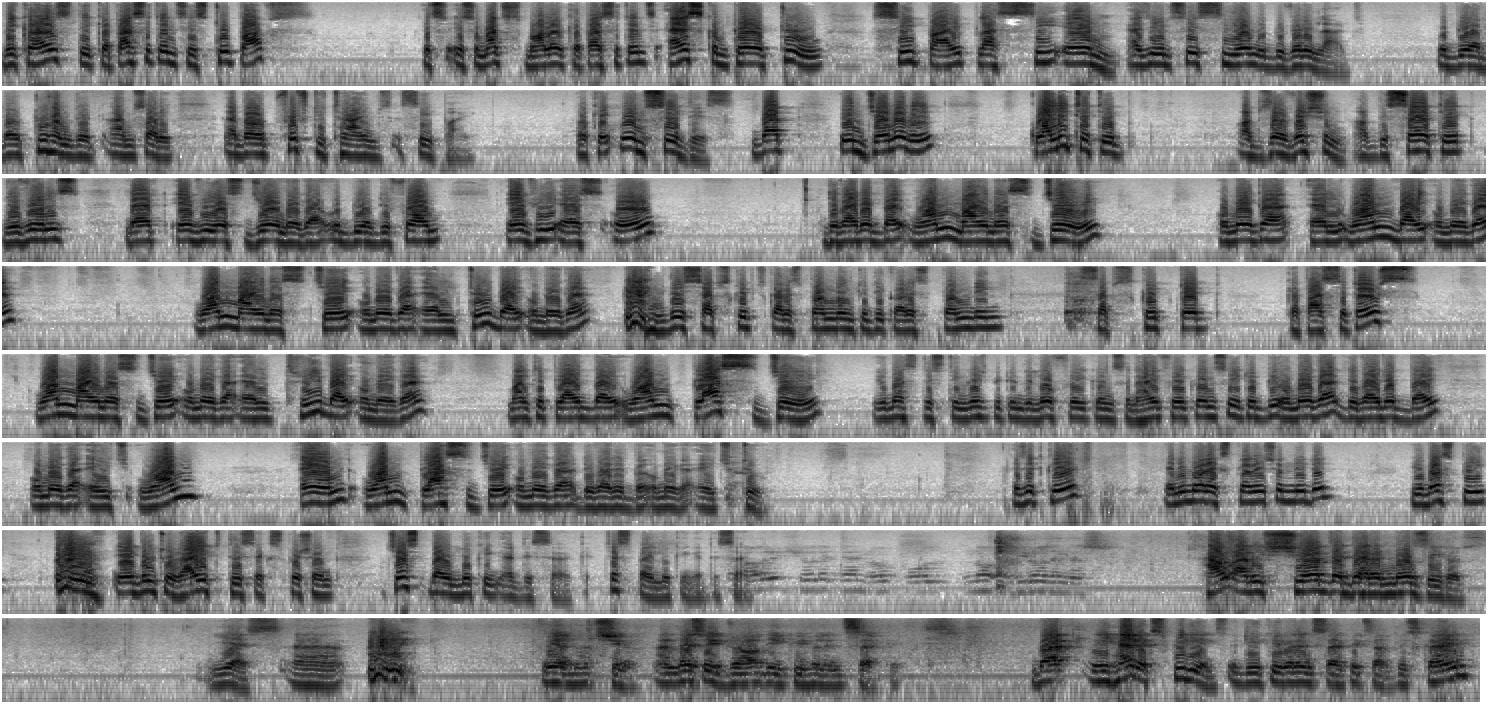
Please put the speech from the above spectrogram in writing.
because the capacitance is 2 puffs it's, it's a much smaller capacitance as compared to C pi plus Cm as you will see Cm would be very large would be about 200 I am sorry about 50 times C pi okay we will see this but in general qualitative observation of the circuit reveals that AVS j omega would be of the form AVSO divided by 1 minus j omega L1 by omega 1 minus j omega L2 by omega. These subscripts corresponding to the corresponding subscripted capacitors 1 minus j omega L3 by omega multiplied by 1 plus j you must distinguish between the low frequency and high frequency it would be omega divided by omega h1 and 1 plus j omega divided by omega h2. Is it clear? Any more explanation needed? You must be able to write this expression just by looking at the circuit, just by looking at the circuit. Zeros in this? How are you sure that there are no zeros? Yes, uh, we are not sure unless we draw the equivalent circuit but we have experience with the equivalent circuits of this kind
